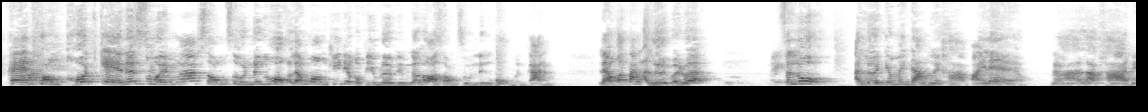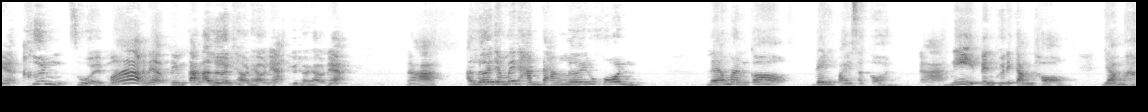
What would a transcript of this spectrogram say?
แผ นของโค้ดเก๋เนี่ยสวยมาก 2016 แล้วมองที่เดียวกับพิมพ์เลยพิมพ์ก็รอ 2016 เหมือนกัน แล้วก็ตั้ง alert ไว้ด้วย สรุป alert ยังไม่ดังเลยค่ะ ไปแล้วนะคะ ราคาเนี่ยขึ้นสวยมากเนี่ยพิมพ์ตั้ง alert แถวแถวๆเนี้ยอยู่แถวแถวๆเนี้ยนะคะ alert ยังไม่ทันดังเลยทุกคน แล้วมันก็เด้งไปซะก่อนนะคะ นี่เป็นพฤติกรรมทองย้ำไฮ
